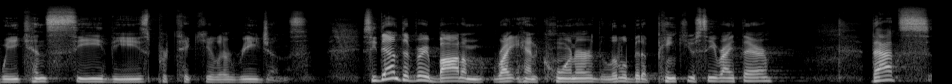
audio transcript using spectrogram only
we can see these particular regions. See, down at the very bottom right hand corner, the little bit of pink you see right there, that's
